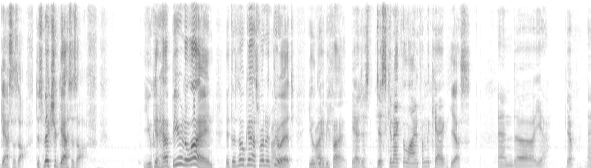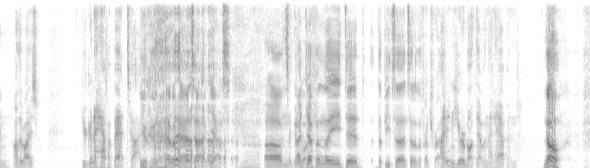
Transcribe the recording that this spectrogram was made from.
gas is off. Just make sure gas is off. You can have beer in the line. If there's no gas running through it, you're going to be fine. Yeah, just disconnect the line from the keg, Yes. and uh, yeah, yep. And otherwise, you're gonna have a bad time. You're going to have a bad time. Yes. Um, a I one. definitely did the pizza instead of the french fry. I didn't hear about that when that happened. no.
